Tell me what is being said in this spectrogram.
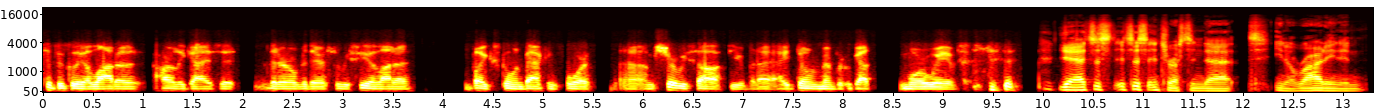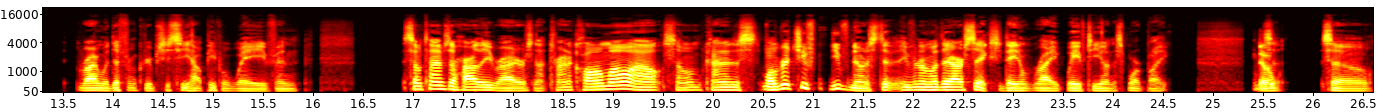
typically a lot of Harley guys that that are over there. So we see a lot of bikes going back and forth. Uh, I'm sure we saw a few, but I, I don't remember who got more waves. yeah, it's just it's just interesting that you know riding and riding with different groups, you see how people wave and. Sometimes the Harley riders, not trying to call them all out, some of them kind of just. Well, Rich, you've you've noticed it. Even with the R6, they don't ride wave to you on a sport bike. Nope. So, so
